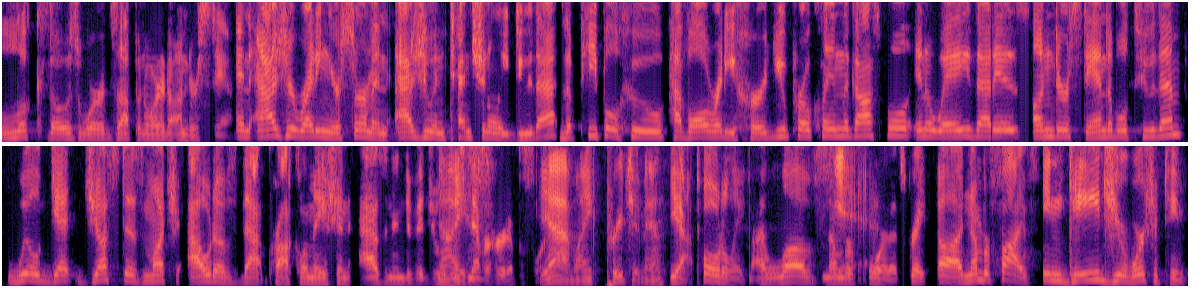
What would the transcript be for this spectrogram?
look those words up in order to understand. And as you're writing your sermon, as you intentionally do that, the people who have already heard you proclaim the gospel in a way that is understandable to them will get just as much out of that proclamation as an individual Nice. who's never heard it before. Yeah, Mike, preach it, man. Yeah, totally. I love number Yeah. four. That's great. Uh, number five, engage your worship team.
